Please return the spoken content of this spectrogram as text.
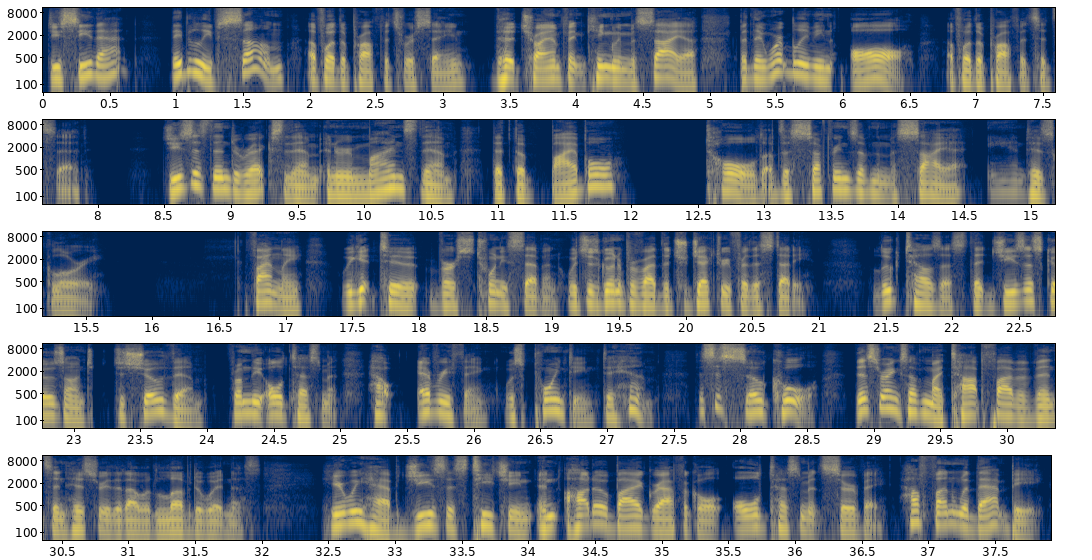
Do you see that? They believed some of what the prophets were saying, the triumphant kingly Messiah, but they weren't believing all of what the prophets had said. Jesus then directs them and reminds them that the Bible told of the sufferings of the Messiah and his glory. Finally, we get to verse 27, which is going to provide the trajectory for this study. Luke tells us that Jesus goes on to show them from the Old Testament how everything was pointing to him. This is so cool. This ranks up in my top five events in history that I would love to witness. Here we have Jesus teaching an autobiographical Old Testament survey. How fun would that be?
